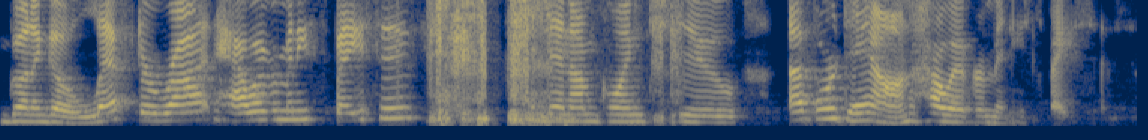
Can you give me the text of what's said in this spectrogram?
I'm going to go left or right, however many spaces, and then I'm going to do up or down, however many spaces.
